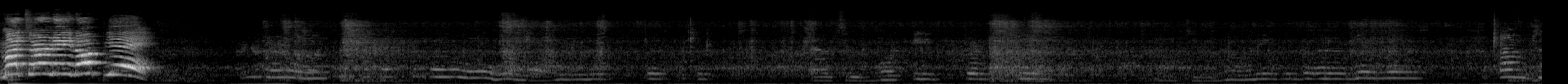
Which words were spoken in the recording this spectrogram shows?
My turn ain't up yet. And to one eat person. And to one eat person. I'm to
